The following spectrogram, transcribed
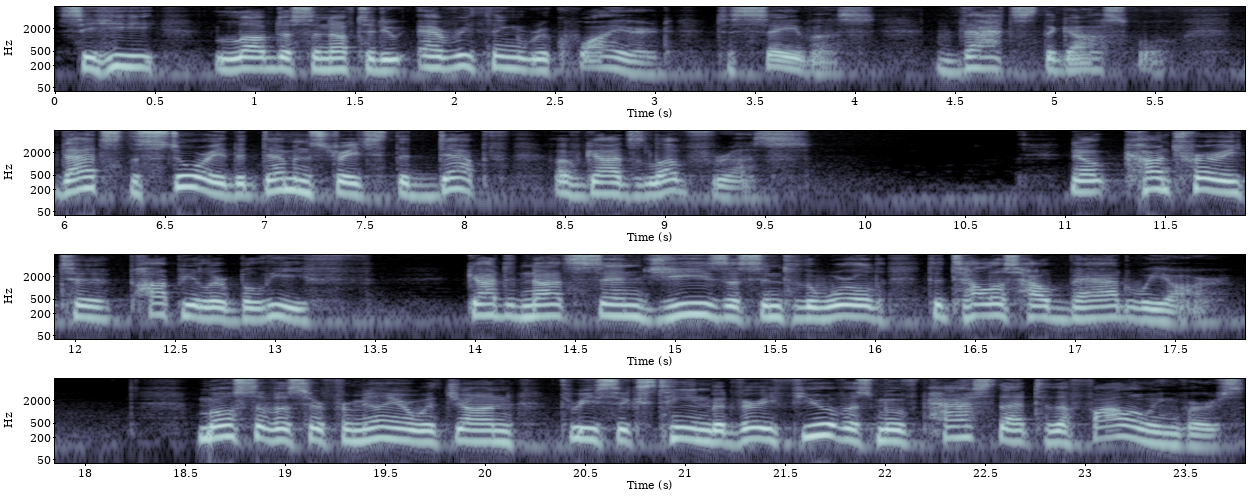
See, He loved us enough to do everything required to save us. That's the gospel. That's the story that demonstrates the depth of God's love for us. Now, contrary to popular belief, God did not send Jesus into the world to tell us how bad we are. Most of us are familiar with John 3:16, but very few of us move past that to the following verse,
